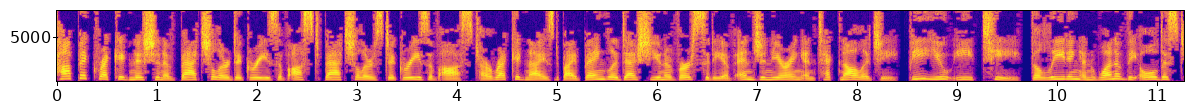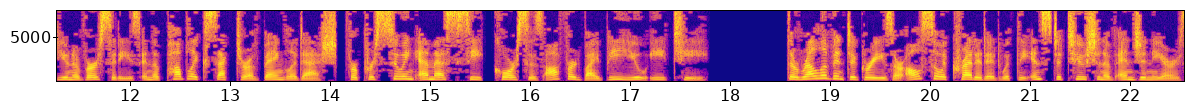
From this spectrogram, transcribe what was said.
Topic recognition of bachelor degrees of AUST Bachelor's degrees of AUST are recognized by Bangladesh University of Engineering and Technology BUET, the leading and one of the oldest universities in the public sector of Bangladesh, for pursuing MSc courses offered by BUET. The relevant degrees are also accredited with the Institution of Engineers,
